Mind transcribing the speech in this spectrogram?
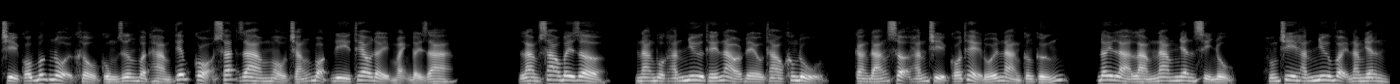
Chỉ có bức nội khẩu cùng dương vật hàm tiếp cọ sát ra màu trắng bọt đi theo đẩy mạnh đẩy ra. Làm sao bây giờ, nàng buộc hắn như thế nào đều thao không đủ, càng đáng sợ hắn chỉ có thể đối nàng cương cứng, đây là làm nam nhân sỉ nhục, huống chi hắn như vậy nam nhân.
